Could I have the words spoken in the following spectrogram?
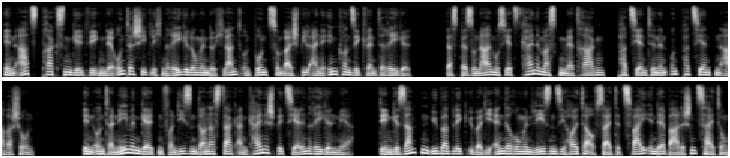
In Arztpraxen gilt wegen der unterschiedlichen Regelungen durch Land und Bund zum Beispiel eine inkonsequente Regel. Das Personal muss jetzt keine Masken mehr tragen, Patientinnen und Patienten aber schon. In Unternehmen gelten von diesem Donnerstag an keine speziellen Regeln mehr. Den gesamten Überblick über die Änderungen lesen Sie heute auf Seite 2 in der Badischen Zeitung.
